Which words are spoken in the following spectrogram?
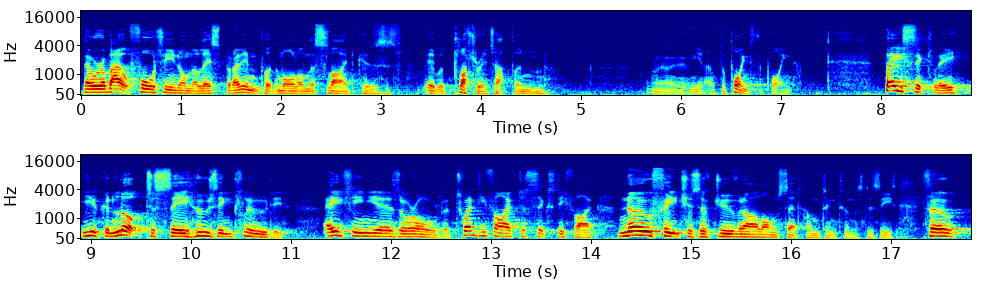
There were about 14 on the list, but I didn't put them all on the slide because it would clutter it up and, uh, you know, the point's the point. Basically, you can look to see who's included. 18 years or older, 25 to 65, no features of juvenile onset Huntington's disease. So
